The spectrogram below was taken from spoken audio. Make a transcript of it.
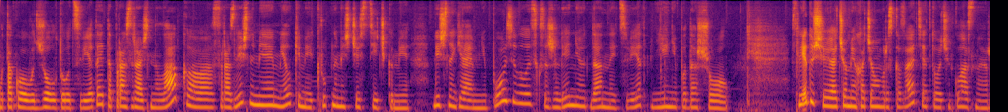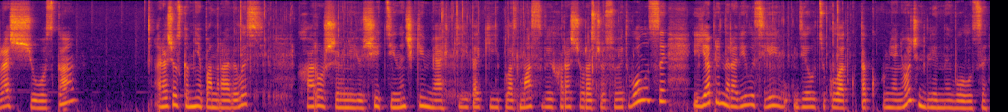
вот такого вот желтого цвета. Это прозрачный лак э, с различными мелкими и крупными частичками. Лично я им не пользовалась, к сожалению, данный цвет мне не подошел. Следующее, о чем я хочу вам рассказать, это очень классная расческа. Расческа мне понравилась. Хорошие у нее щетиночки, мягкие такие, пластмассовые, хорошо расчесывает волосы. И я приноровилась ей делать укладку, так как у меня не очень длинные волосы.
